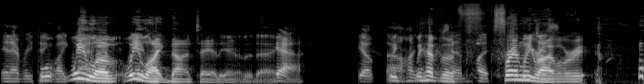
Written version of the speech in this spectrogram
and everything Well, like we that. love we And- like Dante at the end of the day. Yeah. Yep. we, we have a 100%, f- but friendly just- rivalry.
